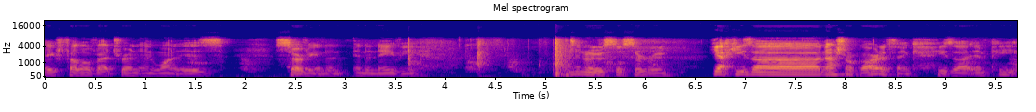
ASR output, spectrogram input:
a fellow veteran and one is serving in the, in the navy. I didn't know he was still serving. Yeah, he's a National Guard, I think. He's a MP.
